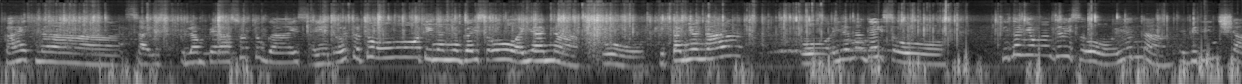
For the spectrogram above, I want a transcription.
kahit na sa ilang piraso to guys, ayan, oh, ito to, oh, tingnan nyo guys, oh, ayan na, oh, kita nyo na, oh, ayan na guys, oh, tingnan nyo nga guys, oh, ayan na, ebidensya,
